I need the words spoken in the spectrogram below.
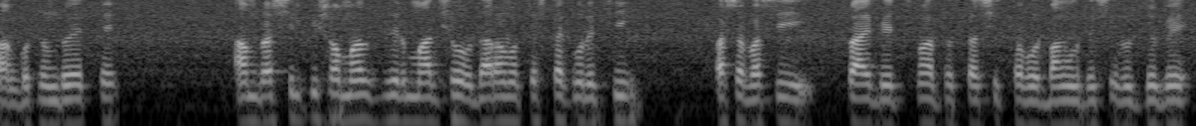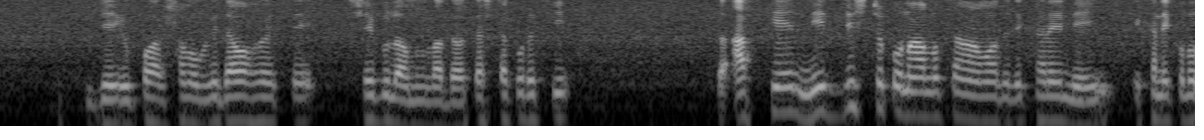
সংগঠন রয়েছে। আমরা শিল্পী সমাজের মাঝেও দাঁড়ানোর চেষ্টা করেছি। পাশাপাশি প্রাইভেট মাদ্রাসা, শিক্ষা বোর্ড বাংলাদেশের উদ্যোগে যে উপহার সামগ্রী দেওয়া হয়েছে, সেগুলো আমরা দেওয়ার চেষ্টা করেছি। তো আজকে নির্দিষ্ট কোনো আলোচনা আমাদের এখানে নেই। এখানে কোনো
